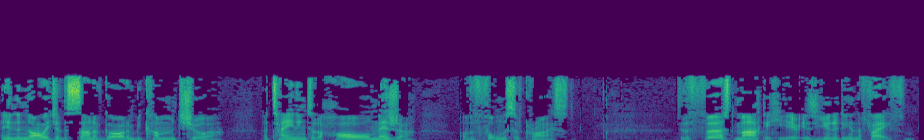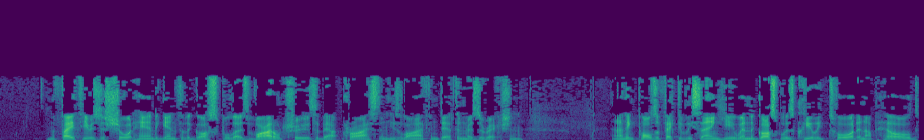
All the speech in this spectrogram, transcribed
and in the knowledge of the Son of God and become mature, attaining to the whole measure of the fullness of Christ. So the first marker here is unity in the faith. And the faith here is just shorthand again for the gospel, those vital truths about Christ and his life and death and resurrection. And I think Paul's effectively saying here when the gospel is clearly taught and upheld,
